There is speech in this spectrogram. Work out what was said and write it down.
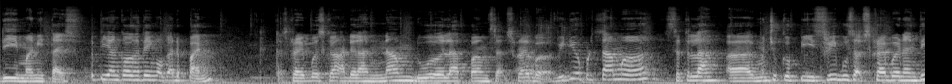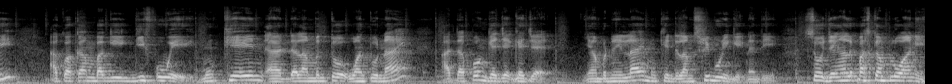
dimonetize. Seperti yang kau akan tengok kat depan Subscriber sekarang adalah 628 subscriber. Video pertama setelah uh, mencukupi 1000 subscriber nanti Aku akan bagi giveaway. Mungkin uh, dalam bentuk to nine ataupun gadget-gadget yang bernilai mungkin dalam RM1000 nanti. So jangan lepaskan peluang ni.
